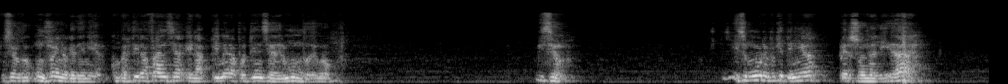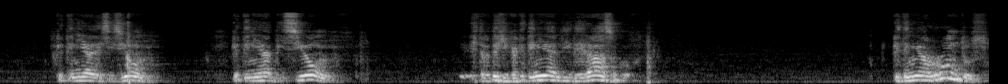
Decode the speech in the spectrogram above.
un sueño que tenía, convertir a Francia en la primera potencia del mundo de Europa. Visión. Es un hombre que tenía personalidad, que tenía decisión, que tenía visión estratégica, que tenía liderazgo, que tenía runtus,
